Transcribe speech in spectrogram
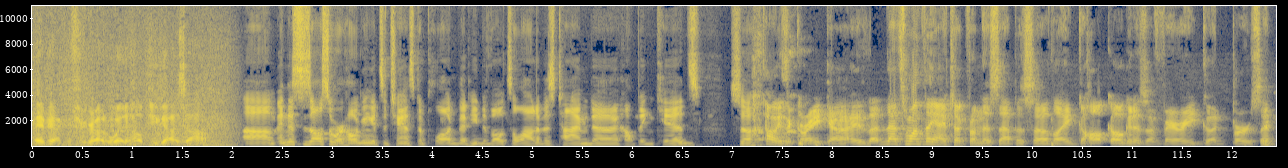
Maybe I can figure out a way to help you guys out. Um, and this is also where Hogan gets a chance to plug that he devotes a lot of his time to helping kids. So oh, he's a great guy. That's one thing I took from this episode. Like Hulk Hogan is a very good person.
